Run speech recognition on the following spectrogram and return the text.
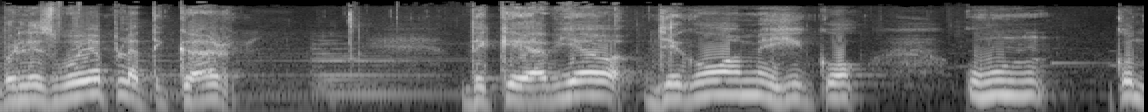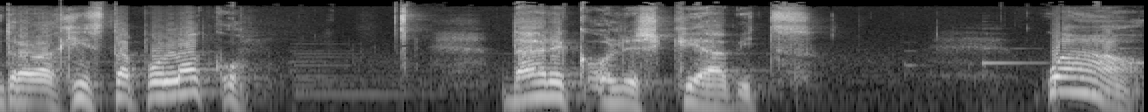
Pues les voy a platicar de que había, llegó a México un contrabajista polaco, Darek Oleszkiewicz. ¡Wow!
